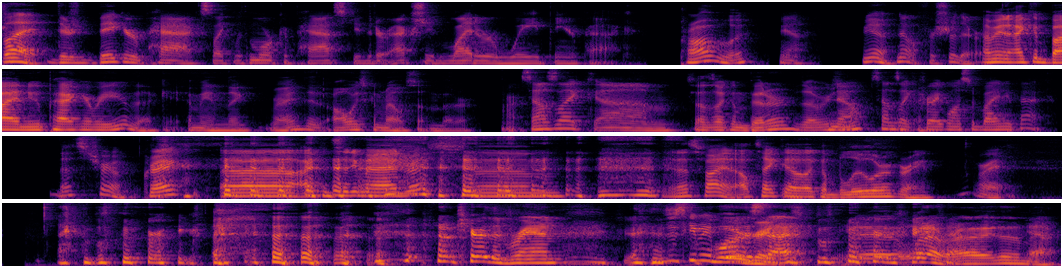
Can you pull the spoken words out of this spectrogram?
But there's bigger packs, like with more capacity, that are actually lighter weight than your pack. Probably. Yeah. Yeah. No, for sure there are. I mean, I could buy a new pack every year. That I mean, like, right? They're always coming out with something better. All right, sounds like um, Sounds like I'm bitter. Is that what you're no, saying? sounds like. Craig wants to buy a new pack. That's true. Craig, uh, I can send you my address. Um, yeah, that's fine. I'll take a, like a blue or a green. right. Blue or a green. I don't care the brand. Just give me blue or green. decide blue or Yeah, green. whatever. uh, It doesn't Yeah.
